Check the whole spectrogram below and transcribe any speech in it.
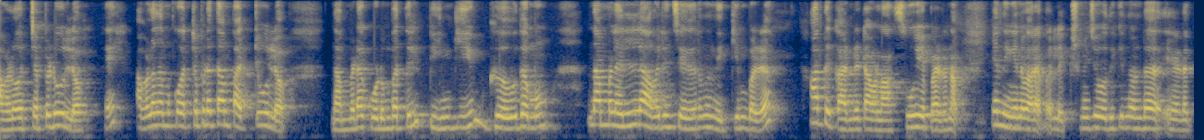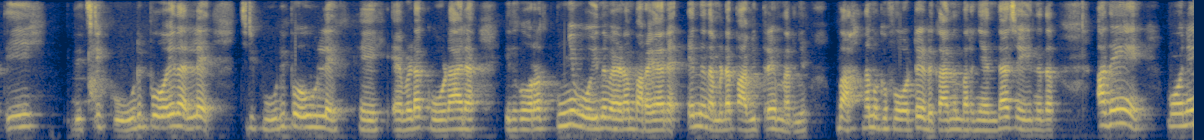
അവൾ ഒറ്റപ്പെടുമല്ലോ ഏ അവളെ നമുക്ക് ഒറ്റപ്പെടുത്താൻ പറ്റൂലോ? നമ്മുടെ കുടുംബത്തിൽ പിങ്കിയും ഗൗതമും നമ്മളെല്ലാവരും ചേർന്ന് നിൽക്കുമ്പോൾ അത് കണ്ടിട്ട് അവൾ അസൂയപ്പെടണം. എന്നിങ്ങനെ പറയാം ലക്ഷ്മി ചോദിക്കുന്നുണ്ട് എടത്തി ഇത് ഇച്ചിരി കൂടിപ്പോയതല്ലേ? ഇച്ചിരി കൂടിപ്പോകൂലേ ഏയ് എവിടെ കൂടാനാ? ഇത് കുറഞ്ഞു പോയി എന്ന് വേണം പറയാൻ എന്ന് നമ്മുടെ പവിത്രയും പറഞ്ഞു. വാ നമുക്ക് ഫോട്ടോ എടുക്കാന്നും പറഞ്ഞ് എന്താ ചെയ്യുന്നത്? അതേ മോനെ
